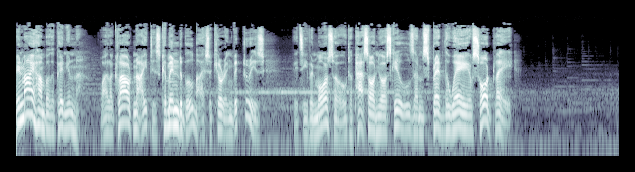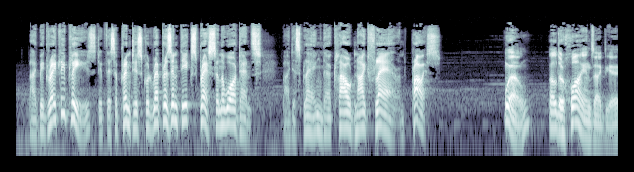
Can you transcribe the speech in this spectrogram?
In my humble opinion, while a Cloud Knight is commendable by securing victories, it's even more so to pass on your skills and spread the way of swordplay. I'd be greatly pleased if this apprentice could represent the Express in the war dance by displaying their Cloud Knight flair and prowess. Well, Elder Huaiyan's idea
